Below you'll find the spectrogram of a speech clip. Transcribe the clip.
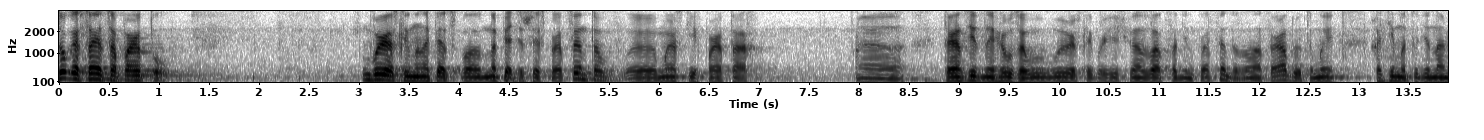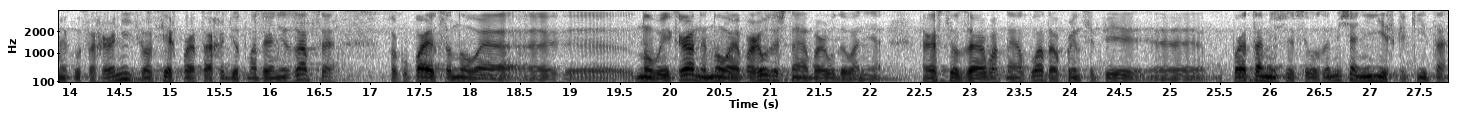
Что касается портов. Выросли мы на 5,5 на 5,6% в морских портах. Э, Транзитные грузы вы- выросли практически на 21%, это нас радует, и мы хотим эту динамику сохранить. Во всех портах идет модернизация, покупаются новые, э, э, новые экраны, новое погрузочное оборудование, растет заработная плата. В принципе, э, порта меньше всего замечаний, есть какие-то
